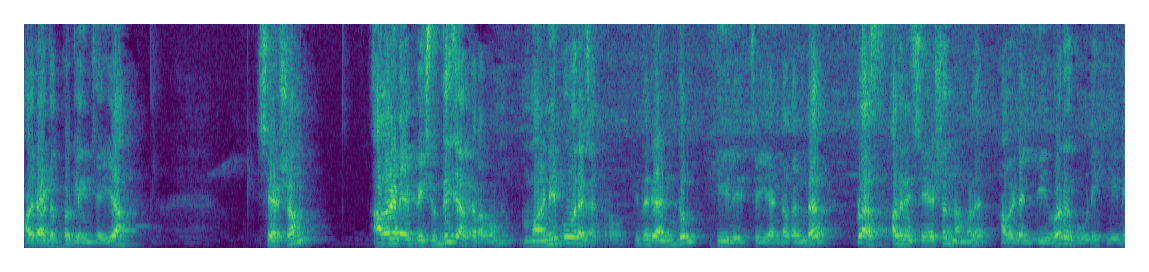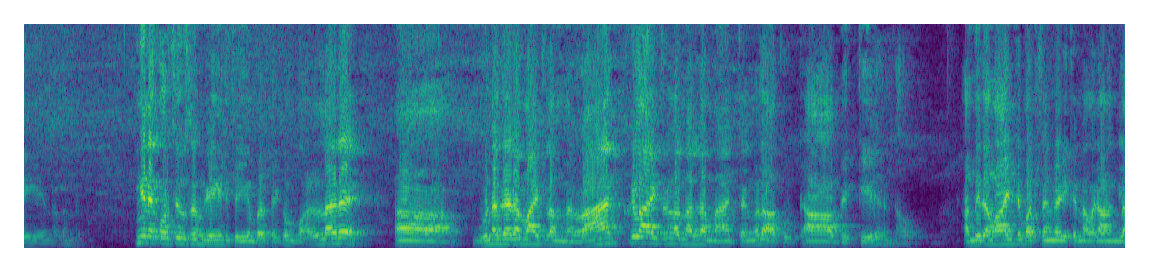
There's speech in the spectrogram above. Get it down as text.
അവരുടെ അടുപ്പ് ക്ലീൻ ചെയ്യുക. ശേഷം അവരുടെ വിശുദ്ധി ചക്രവും മണിപൂര ചക്രവും ഇത് രണ്ടും ഹീൽ ചെയ്യേണ്ടതുണ്ട്. പ്ലസ് അതിനുശേഷം നമ്മൾ അവരുടെ ലിവർ കൂടി ഹീൽ ചെയ്യേണ്ടതുണ്ട്. ഇങ്ങനെ കുറച്ച് ദിവസം ഹീൽ ചെയ്യുമ്പോഴത്തേക്കും വളരെ ഗുണകരമായിട്ടുള്ള മിറാക്കിളായിട്ടുള്ള നല്ല മാറ്റങ്ങൾ ആ കുട്ടി ആ വ്യക്തിയിൽ ഉണ്ടാവും. അമിതമായിട്ട് ഭക്ഷണം കഴിക്കുന്നവരാണെങ്കിൽ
